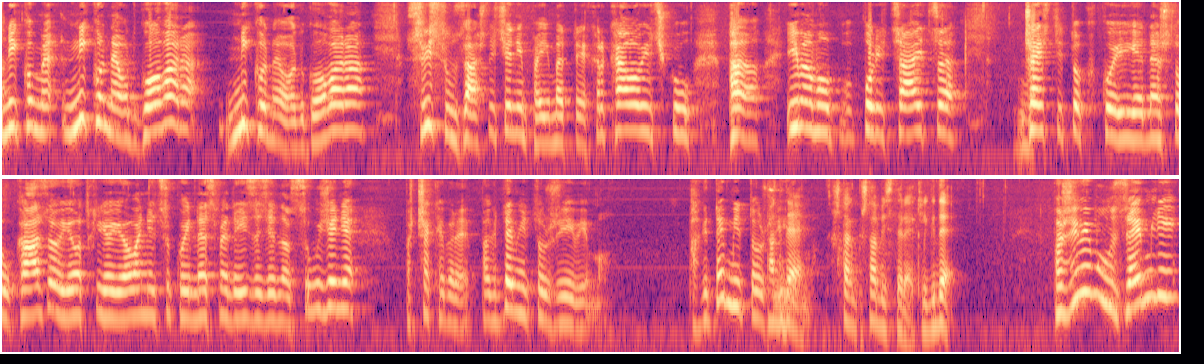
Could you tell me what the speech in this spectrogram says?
nikome, niko ne odgovara, niko ne odgovara, svi su zaštićeni, pa imate Hrkalovićku, pa imamo policajca, čestitog koji je nešto ukazao i otkrio Jovanjicu koji ne sme da izađe na suđenje. Pa čekaj bre, pa gde mi to živimo? Pa gde mi to živimo? Pa gde? Šta, šta biste rekli? Gde? Pa živimo u zemlji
